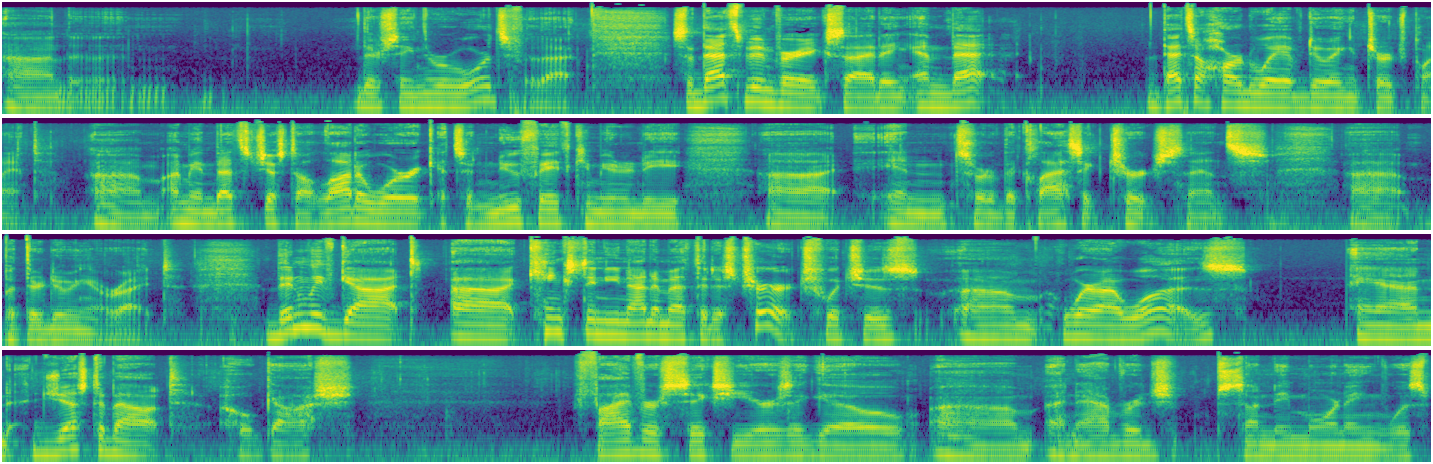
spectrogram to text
Uh, the, they're seeing the rewards for that, so that's been very exciting, and that that's a hard way of doing a church plant. Um, I mean, that's just a lot of work. It's a new faith community uh, in sort of the classic church sense, uh, but they're doing it right. Then we've got uh, Kingston United Methodist Church, which is um, where I was and just about, oh gosh, five or six years ago, um, an average Sunday morning was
